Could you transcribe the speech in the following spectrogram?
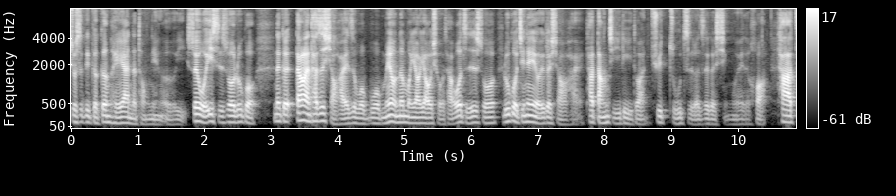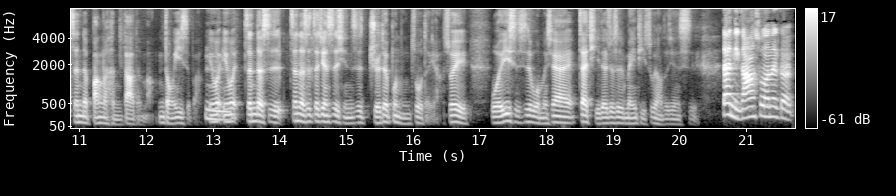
就是一个更黑暗的童年而已。所以我意思说，如果那个当然他是小孩子，我我没有那么要要求他，我只是说，如果今天有一个小孩，他当机立断去阻止了这个行为的话，他真的帮了很大的忙，你懂意思吧？因为因为真的是真的是这件事情是绝对不能。做的呀，所以我的意思是我们现在在提的就是媒体素养这件事。但你刚刚说的那个，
